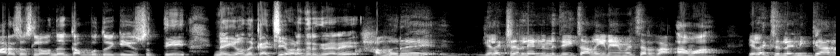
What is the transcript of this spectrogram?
ஆர்எஸ்எஸ்ல வந்து கம்பு தூக்கி சுத்தி இன்னைக்கு வந்து கட்சியை வளர்த்துருக்கிறாரு. அவரு எலெக்ஷன்லேயே நின்று ஜெயிச்சாலும் இணையமைச்சர் தான். ஆமா. எலெக்ஷன்லேயே நிக்காத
